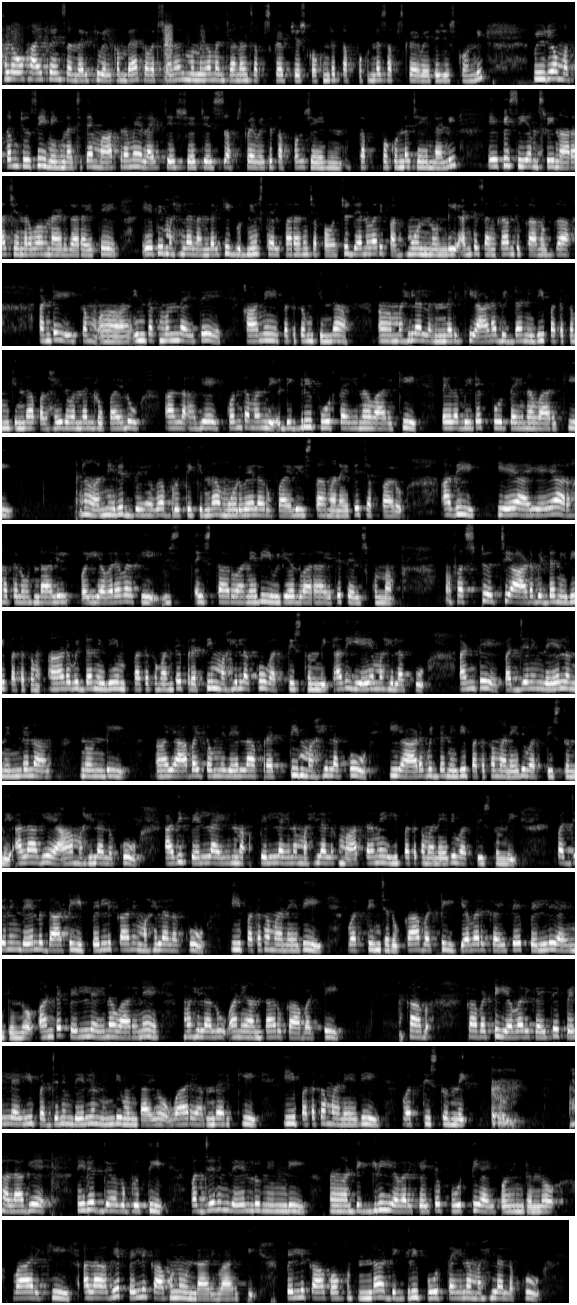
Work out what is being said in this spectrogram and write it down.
Hello hi friends. అందరికీ welcome back. Our channel ముందుగా మన ఛానల్ సబ్స్క్రైబ్ చేసుకోకుంటే తప్పకుండా సబ్స్క్రైబ్ అయితే చేసుకోండి. వీడియో మొత్తం చూసి మీకు నచ్చితే మాత్రమే లైక్ చేసి షేర్ చేసి సబ్స్క్రైబ్ అయితే తప్పక చేయండి తప్పకుండా చేయండి ఏపీ సీఎం శ్రీ నారా చంద్రబాబు నాయుడు గారు అయితే ఏపీ మహిళలందరికీ గుడ్ న్యూస్ తెలిపారని చెప్పవచ్చు. జనవరి పదమూడు నుండి అంటే సంక్రాంతి కానుగ్గా అంటే ఇక ఇంతకుముందు అయితే హామీ పథకం కింద మహిళలందరికీ ఆడబిడ్డ నిధి పథకం కింద పదహైదు వందల రూపాయలు. అలాగే కొంతమంది డిగ్రీ పూర్తయిన వారికి లేదా బీటెక్ పూర్తయిన వారికి నిరుద్యోగ భృతి కింద మూడు వేల రూపాయలు ఇస్తామని అయితే చెప్పారు. అది ఏ ఏ అర్హతలు ఉండాలి? ఎవరెవరికి ఇస్తారు అనేది ఈ వీడియో ద్వారా అయితే తెలుసుకుందాం. ఫస్ట్ వచ్చి ఆడబిడ్డ నిధి పథకం. ఆడబిడ్డ నిధి పథకం అంటే ప్రతి మహిళకు వర్తిస్తుంది. అది ఏ మహిళకు? అంటే పద్దెనిమిది ఏళ్ళు నిండిన నుండి యాభై తొమ్మిదేళ్ళ ప్రతి మహిళకు ఈ ఆడబిడ్డ నిధి పథకం అనేది వర్తిస్తుంది. అలాగే ఆ మహిళలకు అది పెళ్ళైన పెళ్ళైన మహిళలకు మాత్రమే ఈ పథకం అనేది వర్తిస్తుంది. పద్దెనిమిది ఏళ్ళు దాటి పెళ్ళి కాని మహిళలకు ఈ పథకం అనేది వర్తించదు. కాబట్టి ఎవరికైతే పెళ్ళి అయి ఉంటుందో అంటే పెళ్ళి అయిన వారినే మహిళలు అని అంటారు కాబట్టి కాబ కాబట్టి ఎవరికైతే పెళ్ళి అయ్యి పద్దెనిమిది ఏళ్ళు నిండి ఉంటాయో వారి అందరికీ ఈ పథకం అనేది వర్తిస్తుంది. అలాగే నిరుద్యోగ భృతి పద్దెనిమిది ఏళ్ళు నిండి డిగ్రీ ఎవరికైతే పూర్తి అయిపోయి ఉంటుందో వారికి. అలాగే పెళ్ళి కాకుండా ఉండాలి వారికి. పెళ్ళి కాకోకుండా డిగ్రీ పూర్తయిన మహిళలకు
